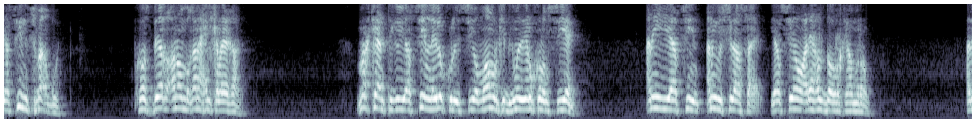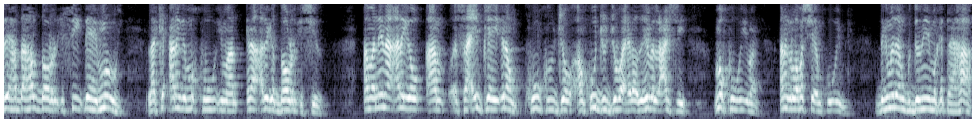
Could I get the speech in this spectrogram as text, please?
yaasiin isma aqoon. Because deeq anoo maqana xilka laga qaaday markaan tegay yaasiin layla kulansiiye oo degmada ila kulansiiyeen aniga yaasiin anigu sidaasaa iri yaasiin oo ani hal doolar kaama rabo. Adi haddaa hal doolar isii dhehe ma ogi. Laakiin aniga ma kuugu imaan inaan adiga doolar isiido ama ninaa aniga aan saaxiibkay inaan aan kuu jujubo iraado hebel lacag sii ma kuugu imaan. Aniga laba shay aan kuugu imaan. Degmadan guddoomiye ma ka tahay. Haa.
